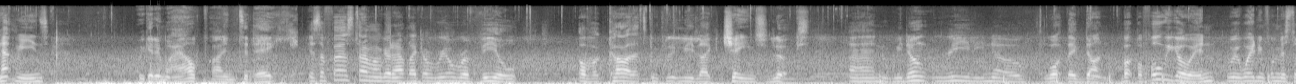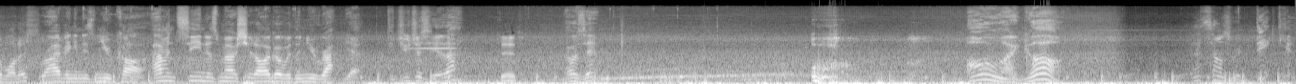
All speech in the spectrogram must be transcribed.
That means we're getting my Alpine today. It's the first time I'm going to have like a real reveal of a car that's completely like changed looks and we don't really know what they've done. But before we go in, we're waiting for Mr. Wallace arriving in his new car. I haven't seen his Murcielago with the new wrap yet. Did you just hear that? Did. That was him. Oh. Oh my god. That sounds ridiculous.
